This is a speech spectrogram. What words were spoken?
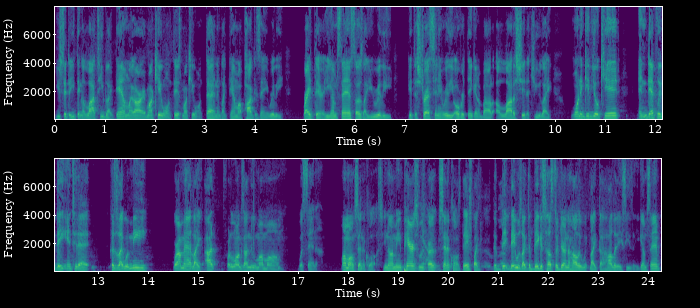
you said that you think a lot. To you be like, damn, like all right, my kid want this, my kid want that, and I'm like, damn, my pockets ain't really right there. You know what I'm saying? So it's like you really get to stressing and really overthinking about a lot of shit that you like want to give your kid, and definitely they into that because like with me, where I'm at, like I for the longest I knew my mom was Santa. My mom's Santa Claus. You know what I mean? Parents was uh, Santa Claus. They like the big. They was like the biggest hustler during the holiday, like the holiday season. You get what I'm saying?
